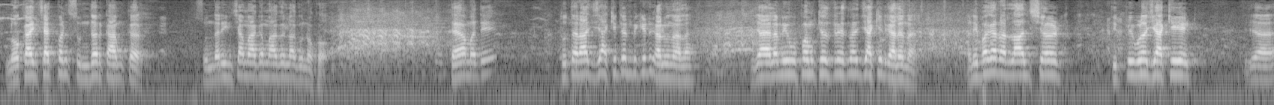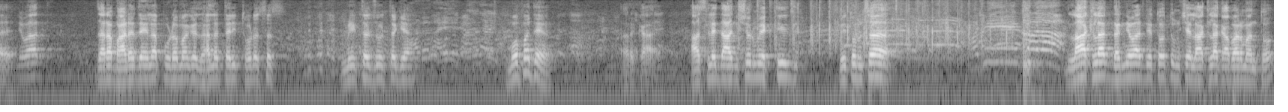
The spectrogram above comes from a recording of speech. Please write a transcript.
लोकांच्यात पण सुंदर काम कर. सुंदरींच्या माग माग लागू नको. त्यामध्ये तू तर आज जॅकेट आणि घालून आला. ज्याला मी उपमुख्यमंत्री जॅकेट घालना. आणि बघा ना लाल शर्ट ती पिवळं जॅकेट. जेव्हा जरा भाडं द्यायला पुढं मागं झालं तरी थोडस मिळतं जुळतं घ्या. मोफत आहे. अरे काय? असले दानशूर व्यक्ती मी तुमचं लाख लाख धन्यवाद देतो तुमचे लाख लाख आभार मानतो.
